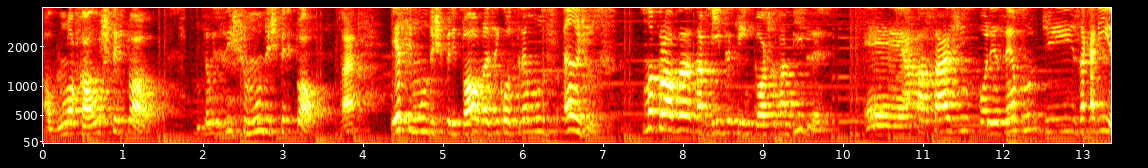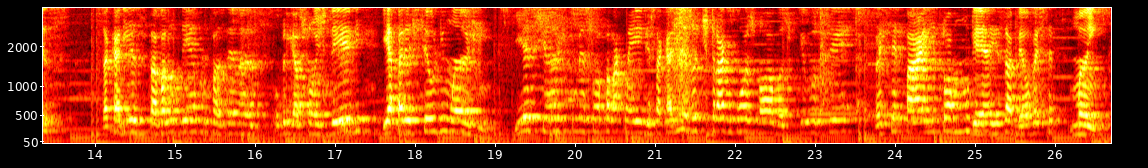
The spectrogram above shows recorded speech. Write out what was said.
algum local espiritual. Então existe um mundo espiritual. Tá? Esse mundo espiritual nós encontramos anjos. Uma prova da Bíblia, quem gosta da Bíblia, é a passagem, por exemplo, de Zacarias. Zacarias estava no templo fazendo as obrigações dele e apareceu-lhe um anjo. E este anjo começou a falar com ele: Zacarias, eu te trago boas novas, porque você vai ser pai e tua mulher, Isabel, vai ser mãe.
